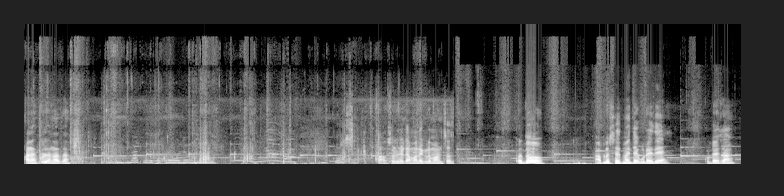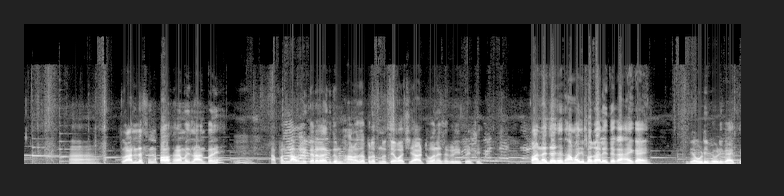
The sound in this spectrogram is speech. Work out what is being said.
पाण्यात कुठे जाणार आता. पावसाळ्याच्या टायमाला इकडे माणसं तू आपलं शेत माहिती आहे कुठे आहे ते? कुठे आहे सांग? हां. तू आलेला असेल ना पावसाळ्यामध्ये लहानपणी? आपण लावणी करायला एकदम लहान होता प्रश्न तेव्हाची आठवण आहे सगळी इकडची. पाण्यात जायचं था माझी बघायला येतं का? आहे काय? घेवडी फेवडी काय ते?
